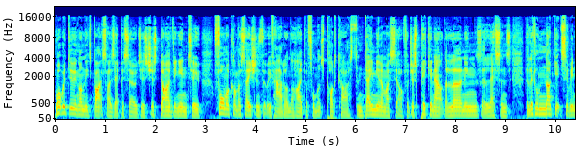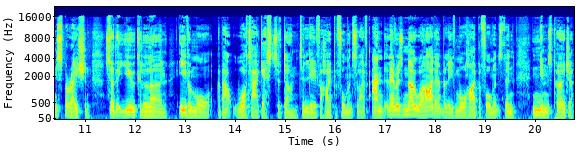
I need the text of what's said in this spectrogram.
What we're doing on these bite sized episodes is just diving into former conversations that we've had on the High Performance Podcast, and Damian and myself are just picking out the learnings, the lessons, the little nuggets of inspiration so that you can learn even more about what our guests have done to live a high performance life. And there is no one, I don't believe, more high performance than Nims Purja,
